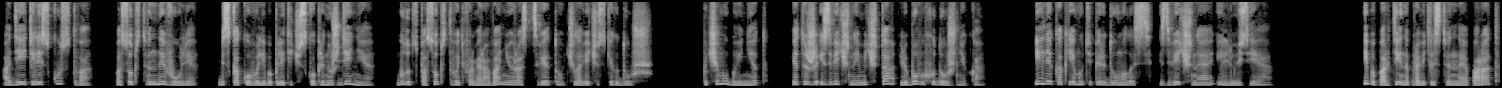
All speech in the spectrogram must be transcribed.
А деятели искусства по собственной воле, без какого-либо политического принуждения, будут способствовать формированию и расцвету человеческих душ. Почему бы и нет? Это же извечная мечта любого художника. Или, как ему теперь думалось, извечная иллюзия ибо партийно-правительственный аппарат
